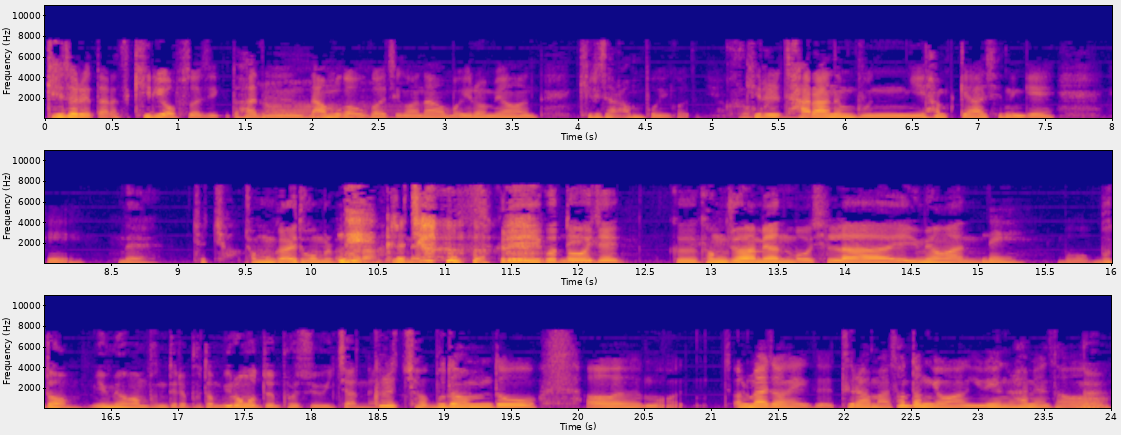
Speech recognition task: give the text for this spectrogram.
계절에 따라서 길이 없어지기도 하는 아. 나무가 우거지거나 뭐 이러면 길이 잘 안 보이거든요. 그렇군요. 길을 잘 아는 분이 함께 하시는 게 예. 네. 좋죠. 전문가의 도움을 받아라. 그렇죠. 네. 그리고 또 네. 이제 그 경주하면 뭐 신라의 유명한 네. 뭐 무덤 유명한 분들의 무덤 이런 것도 볼 수 있지 않나요? 그렇죠. 무덤도 네. 어뭐 얼마 전에 그 드라마 선덕여왕 유행을 하면서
